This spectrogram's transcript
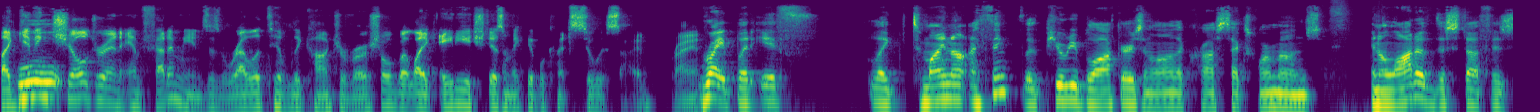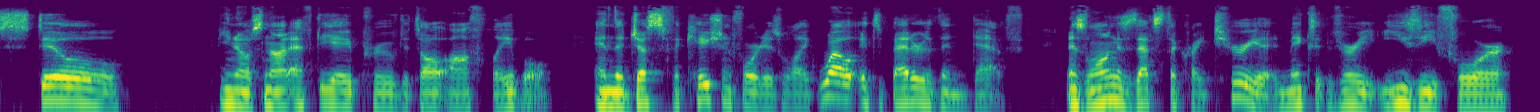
like giving Well- children amphetamines is relatively controversial but like adhd doesn't make people commit suicide right Right, but if like to my knowledge, I think the puberty blockers and a lot of the cross-sex hormones and a lot of this stuff is still, you know, it's not FDA approved. It's all off-label, and the justification for it is like, well, it's better than death. And as long as that's the criteria, it makes it very easy for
